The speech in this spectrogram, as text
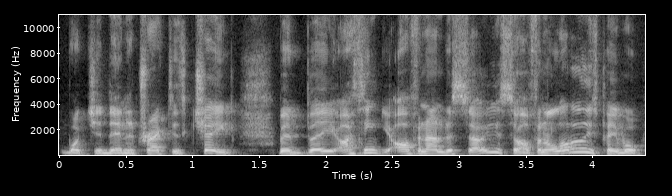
what you then attract is cheap. But B, I think you often undersell yourself. And a lot of these people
